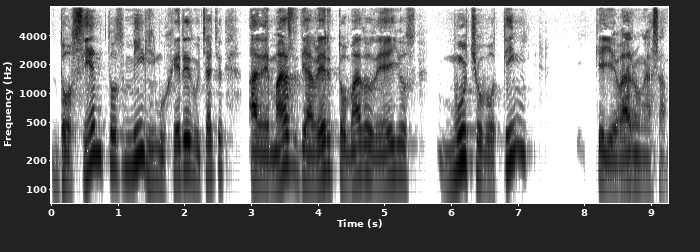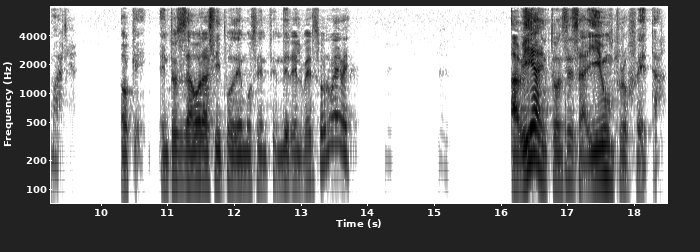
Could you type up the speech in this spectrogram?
200 mil mujeres, muchachos, además de haber tomado de ellos mucho botín que llevaron a Samaria. Ok, entonces ahora sí podemos entender el verso 9. Había entonces ahí un profeta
